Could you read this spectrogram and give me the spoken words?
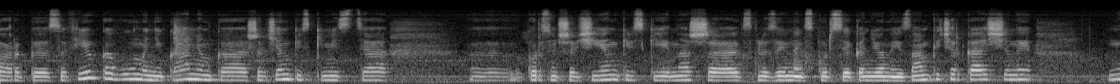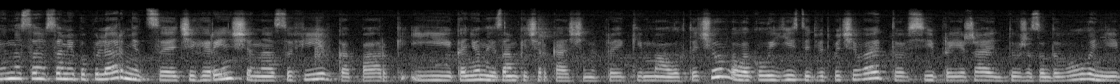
парк Софіївка в Умані, Кам'янка, Шевченківські місця, е, Корсунь Шевченківський, наша ексклюзивна екскурсія каньйони і замки Черкащини. Ну, самі популярні це Чигиринщина, Софіївка, парк і каньйони і замки Черкащини, про які мало хто чув, але коли їздять відпочивають, то всі приїжджають дуже задоволені.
